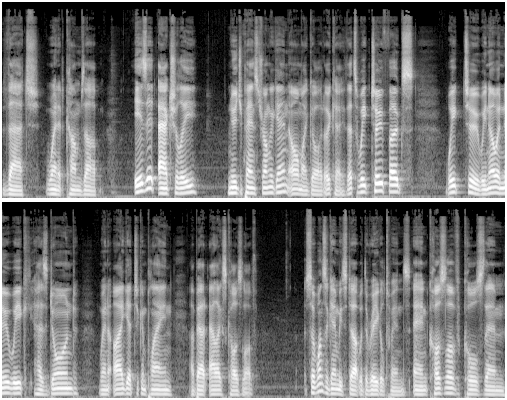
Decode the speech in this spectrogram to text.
that when it comes up. Is it actually New Japan Strong again? Oh my god. Okay, that's week two, folks. Week two. We know a new week has dawned when I get to complain about Alex Koslov. So once again, we start with the Riegel twins, and Koslov calls them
